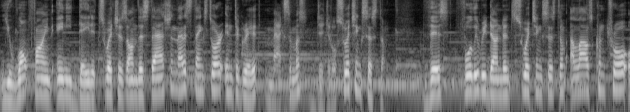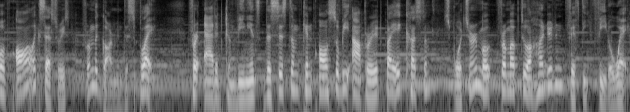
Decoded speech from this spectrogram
You won't find any dated switches on this dash and that is thanks to our integrated Maximus digital switching system. This fully redundant switching system allows control of all accessories from the Garmin display. For added convenience, the system can also be operated by a custom sportsman remote from up to 150 feet away.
